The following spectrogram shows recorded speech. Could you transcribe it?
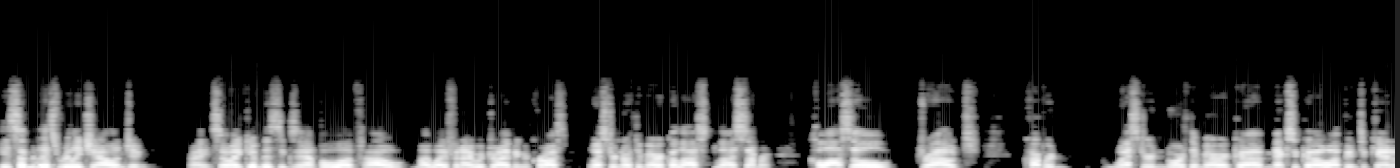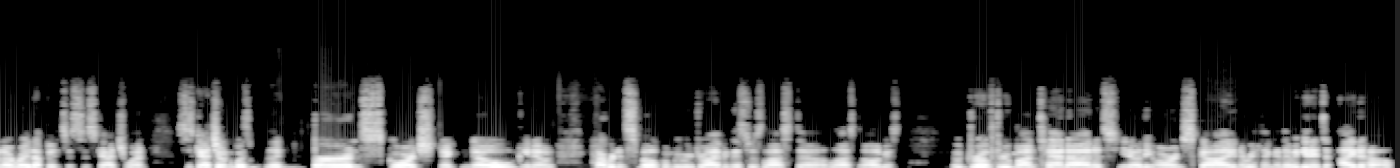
it's something that's really challenging, right? So I give this example of how my wife and I were driving across Western North America last last summer. Colossal drought covered Western North America, Mexico, up into Canada, right up into Saskatchewan. Saskatchewan was like burned, scorched, like no, you know, covered in smoke when we were driving. This was last uh, last August. We drove through Montana, and it's you know the orange sky and everything, and then we get into Idaho,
